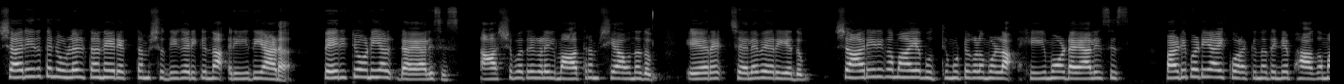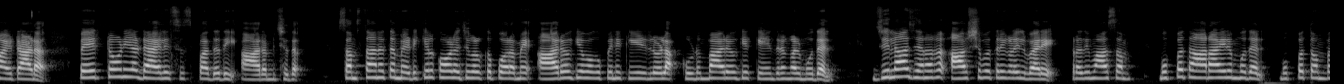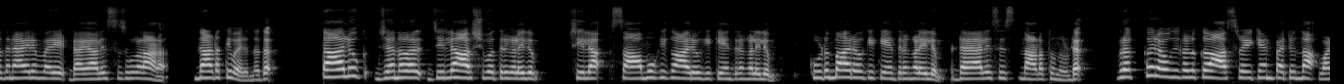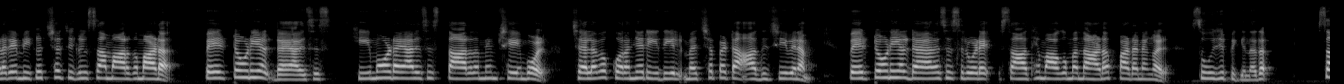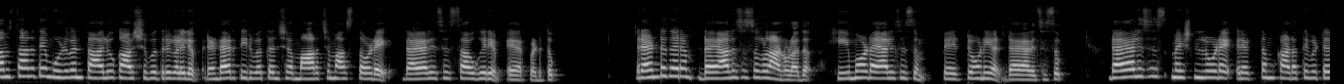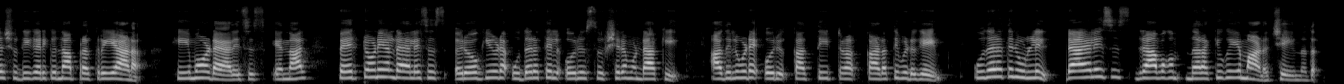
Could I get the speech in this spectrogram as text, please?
ശരീരത്തിനുള്ളിൽ തന്നെ രക്തം ശുദ്ധീകരിക്കുന്ന രീതിയാണ് പെരിറ്റോണിയൽ ഡയാലിസിസ്. ആശുപത്രികളിൽ മാത്രം ചെയ്യാവുന്നതും ഏറെ ചെലവേറിയതും ശാരീരികമായ ബുദ്ധിമുട്ടുകളുമുള്ള ഹീമോ ഡയാലിസിസ് പടിപടിയായി കുറയ്ക്കുന്നതിന്റെ ഭാഗമായിട്ടാണ് പെരിറ്റോണിയൽ ഡയാലിസിസ് പദ്ധതി ആരംഭിച്ചത്. സംസ്ഥാനത്തെ മെഡിക്കൽ കോളേജുകൾക്ക് പുറമെ ആരോഗ്യവകുപ്പിന് കീഴിലുള്ള കുടുംബാരോഗ്യ കേന്ദ്രങ്ങൾ മുതൽ ജില്ലാ ജനറൽ ആശുപത്രികളിൽ വരെ പ്രതിമാസം മുപ്പത്തി മുതൽ മുപ്പത്തൊമ്പതിനായിരം വരെ ഡയാലിസിസുകളാണ് നടത്തിവരുന്നത്. താലൂക്ക് ജനറൽ ജില്ലാ ആശുപത്രികളിലും ചില സാമൂഹികാരോഗ്യ കേന്ദ്രങ്ങളിലും കുടുംബാരോഗ്യ കേന്ദ്രങ്ങളിലും ഡയാലിസിസ് നടത്തുന്നുണ്ട്. വൃക്ക രോഗികൾക്ക് ആശ്രയിക്കാൻ പറ്റുന്ന വളരെ മികച്ച ചികിത്സാ മാർഗമാണ് പെരിട്ടോണിയൽ ഡയാലിസിസ്. ഹീമോ ഡയാലിസിസ് താരതമ്യം ചെയ്യുമ്പോൾ ചെലവ് കുറഞ്ഞ രീതിയിൽ മെച്ചപ്പെട്ട അതിജീവനം പെരിറ്റോണിയൽ ഡയാലിസിസിലൂടെ സാധ്യമാകുമെന്നാണ് പഠനങ്ങൾ സൂചിപ്പിക്കുന്നത്. സംസ്ഥാനത്തെ മുഴുവൻ താലൂക്ക് ആശുപത്രികളിലും രണ്ടായിരത്തി ഇരുപത്തഞ്ച് മാർച്ച് മാസത്തോടെ ഡയാലിസിസ് സൗകര്യം ഏർപ്പെടുത്തും. രണ്ടു തരം ഡയാലിസിസുകളാണുള്ളത്. ഹീമോ ഡയാലിസിസും പെരിറ്റോണിയൽ ഡയാലിസിസും. ഡയാലിസിസ് മെഷീനിലൂടെ രക്തം കടത്തിവിട്ട് ശുദ്ധീകരിക്കുന്ന പ്രക്രിയയാണ് ഹീമോ ഡയാലിസിസ് എന്നാൽ പെരിറ്റോണിയൽ ഡയാലിസിസ് രോഗിയുടെ ഉദരത്തിൽ ഒരു സുഷിരമുണ്ടാക്കി അതിലൂടെ ഒരു കത്തീറ്റർ കടത്തിവിടുകയും ഉദരത്തിനുള്ളിൽ ഡയാലിസിസ് ദ്രാവകം നിറയ്ക്കുകയുമാണ് ചെയ്യുന്നത്.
